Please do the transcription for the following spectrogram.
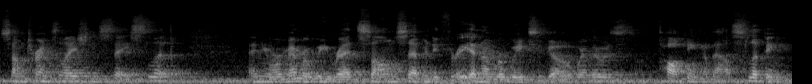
Some translations say slip. And you remember we read Psalm 73 a number of weeks ago where there was talking about slipping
